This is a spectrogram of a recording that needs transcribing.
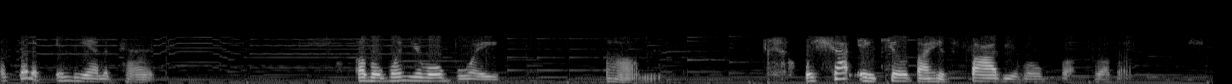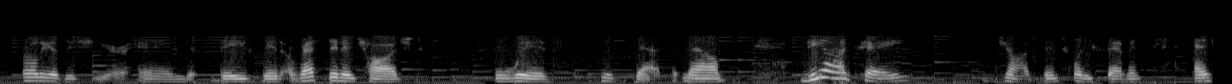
a set of Indiana parents of a one-year-old boy um, was shot and killed by his five-year-old brother earlier this year, and they've been arrested and charged with his death. Now, Deontay Johnson, 27, and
